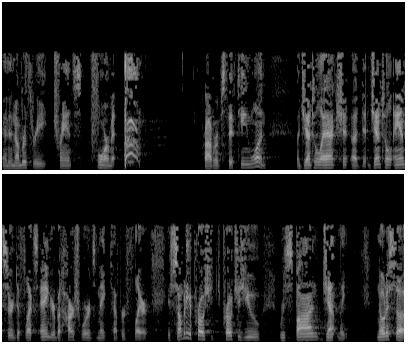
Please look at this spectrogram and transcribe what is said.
And then number three, transform it. Proverbs 15:1. A gentle action, a gentle answer deflects anger, but harsh words make temper flare. If somebody approach, approaches you, respond gently. Notice uh,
